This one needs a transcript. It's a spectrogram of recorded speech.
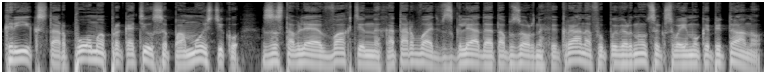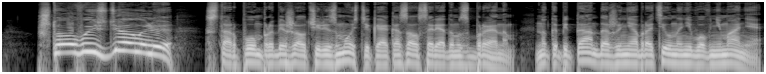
Крик Старпома прокатился по мостику, заставляя вахтенных оторвать взгляды от обзорных экранов и повернуться к своему капитану. «Что вы сделали?» Старпом пробежал через мостик и оказался рядом с Бреном, но капитан даже не обратил на него внимания.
